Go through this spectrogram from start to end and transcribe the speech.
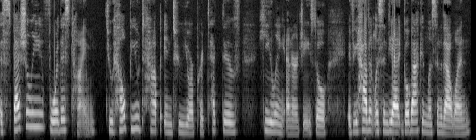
especially for this time to help you tap into your protective healing energy. So, if you haven't listened yet, go back and listen to that one.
